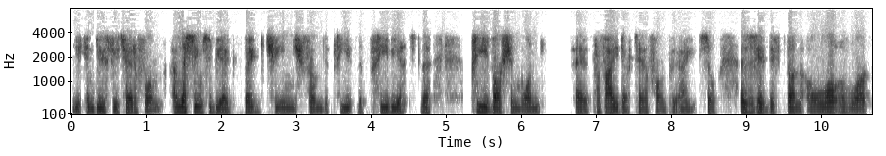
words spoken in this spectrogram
you can do through Terraform. And this seems to be a big change from the pre the previous the pre version one uh, provider Terraform put out. So as I said, they've done a lot of work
